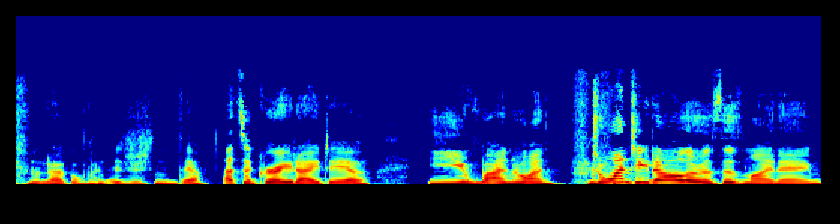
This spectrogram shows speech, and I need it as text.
라고 보내주시는데요. That's a great idea. 이만원. $20 is my name.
